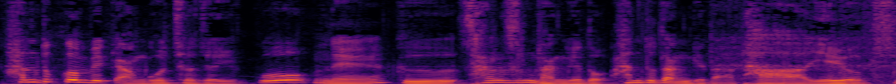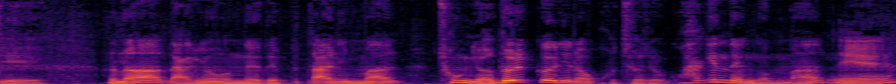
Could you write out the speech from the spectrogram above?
한두 건밖에 안 고쳐져 있고 네. 그 상승 단계도 한두 단계다. 다 예외 없이. 그러나 나경원 원내대표 따님만 총 8건이나 고쳐졌고 확인된 것만 예.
